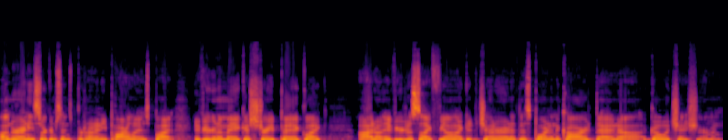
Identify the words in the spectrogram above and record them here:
under any circumstance put on any parlays. But if you're gonna make a straight pick, like I don't, if you're just like feeling like a degenerate at this point in the card, then uh, go with Chase Sherman.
